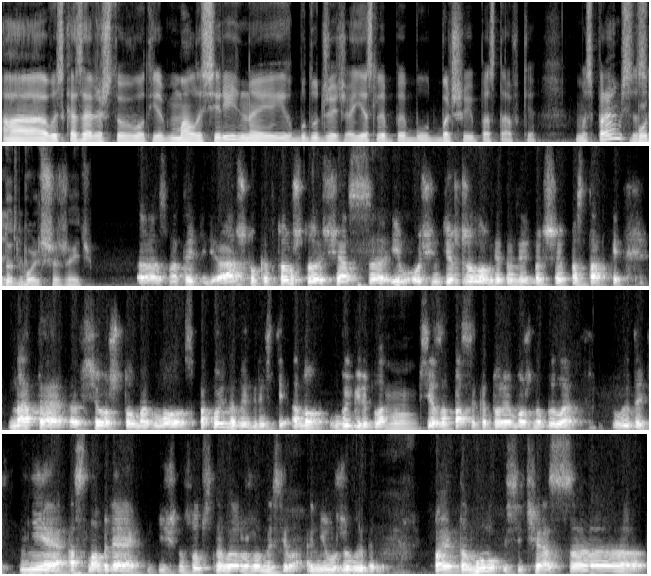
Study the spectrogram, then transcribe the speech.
А вы сказали, что вот малосерийные, их будут жечь. А если будут большие поставки, мы справимся с Будут этим? больше жечь. Э, Смотрите, а штука в том, что сейчас им очень тяжело где-то взять большие поставки. НАТО все, что могло спокойно выгрести, оно выгребло. Ну. Все запасы, которые можно было выдать, не ослабляя критично собственной вооруженной силы, они уже выдали. Поэтому сейчас, э,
